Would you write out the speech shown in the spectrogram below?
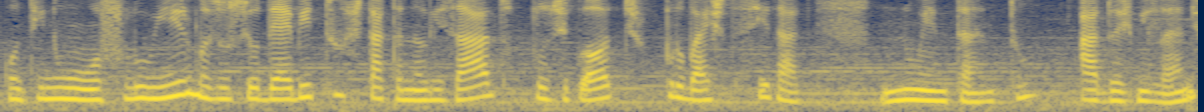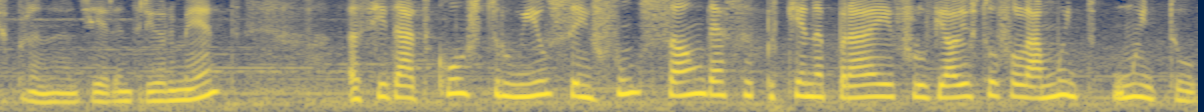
continuam a fluir, mas o seu débito está canalizado pelos esgotos por baixo da cidade. No entanto, há dois mil anos, para não dizer anteriormente, a cidade construiu-se em função dessa pequena praia fluvial. Eu estou a falar muito, muito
